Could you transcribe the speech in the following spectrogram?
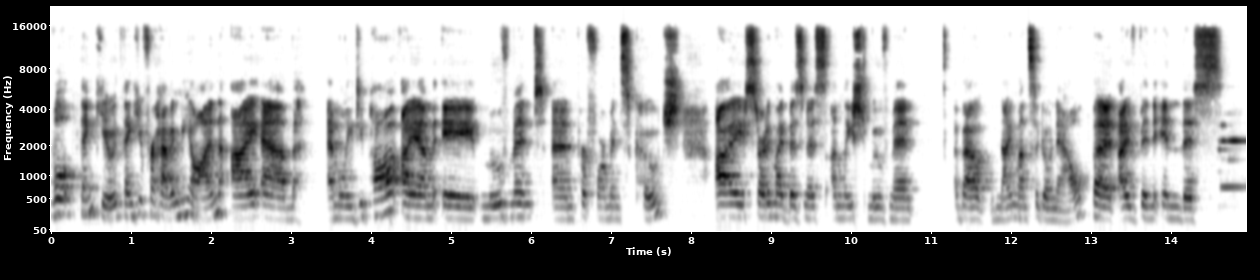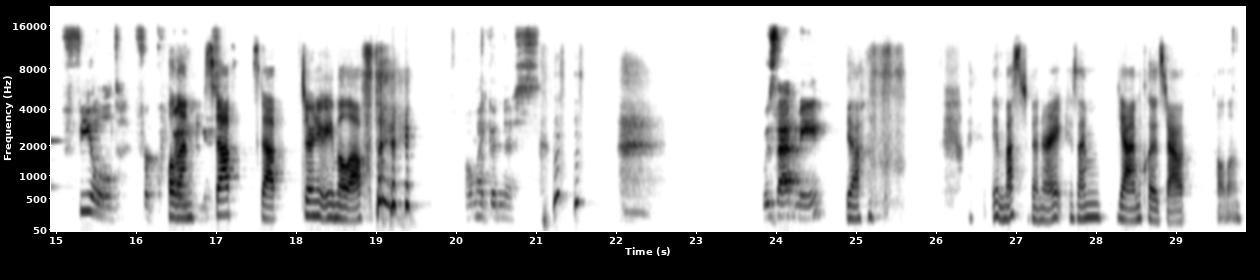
Well, thank you. Thank you for having me on. I am Emily DuPont. I am a movement and performance coach. I started my business, Unleashed Movement, about nine months ago now, but I've been in this field for quite. Hold on. Stop. Stop. Turn your email off. oh my goodness. Was that me? Yeah. It must have been, right? Because I'm, yeah, I'm closed out. Hold on.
